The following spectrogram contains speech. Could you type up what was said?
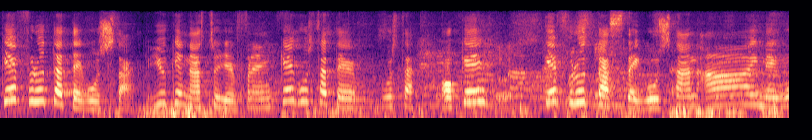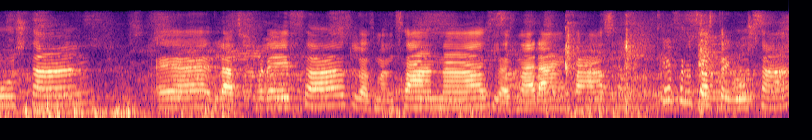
¿Qué fruta te gusta? You can ask to your friend. ¿Qué gusta te gusta? ¿O qué, qué frutas te gustan? Ay, me gustan eh, las fresas, las manzanas, las naranjas. ¿Qué frutas te gustan?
